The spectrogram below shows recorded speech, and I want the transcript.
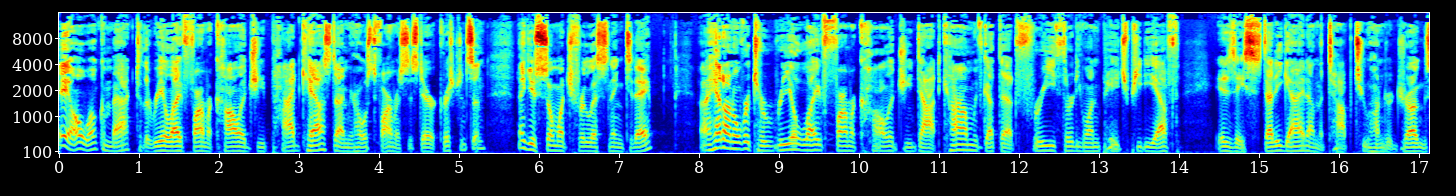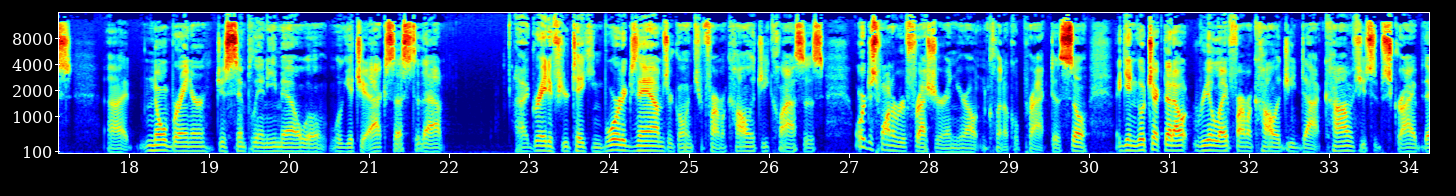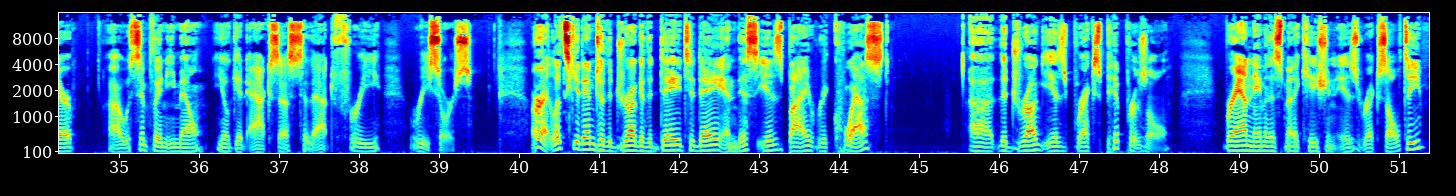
Hey, all, welcome back to the Real Life Pharmacology Podcast. I'm your host, pharmacist Eric Christianson. Thank you so much for listening today. Uh, head on over to reallifepharmacology.com. We've got that free 31 page PDF. It is a study guide on the top 200 drugs. Uh, no brainer, just simply an email will, will get you access to that. Uh, great if you're taking board exams or going through pharmacology classes or just want a refresher and you're out in clinical practice. So, again, go check that out, reallifepharmacology.com. If you subscribe there uh, with simply an email, you'll get access to that free resource. All right, let's get into the drug of the day today, and this is by request. Uh, the drug is brexpiprazole. Brand name of this medication is Rexulti.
